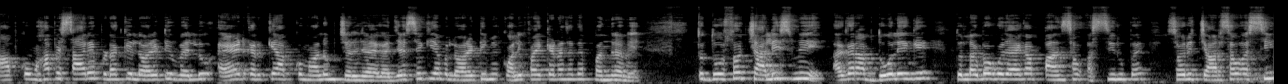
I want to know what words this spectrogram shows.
आपको वहाँ पे सारे प्रोडक्ट की लॉयल्टी वैल्यू ऐड करके आपको मालूम चल जाएगा। जैसे कि आप लॉयल्टी में क्वालिफाई करना चाहते हैं पंद्रह में तो 240 में अगर आप दो लेंगे तो लगभग हो जाएगा पाँच सौ अस्सी रुपये सॉरी, चार सौ अस्सी।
